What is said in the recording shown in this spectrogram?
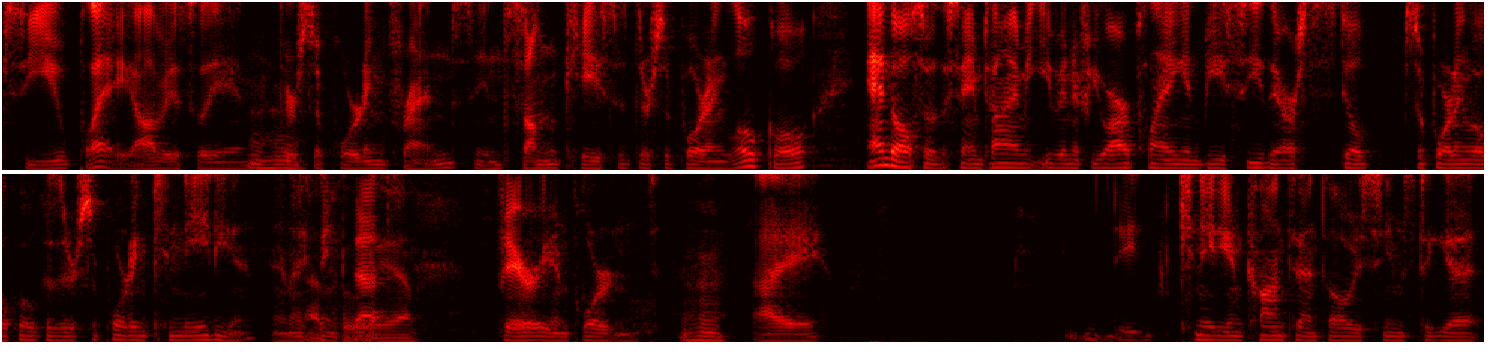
see you play obviously and mm-hmm. they're supporting friends. In some cases they're supporting local. And also at the same time even if you are playing in BC they are still supporting local because they're supporting Canadian. And I think that's yeah. very important. Mm-hmm. I the Canadian content always seems to get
